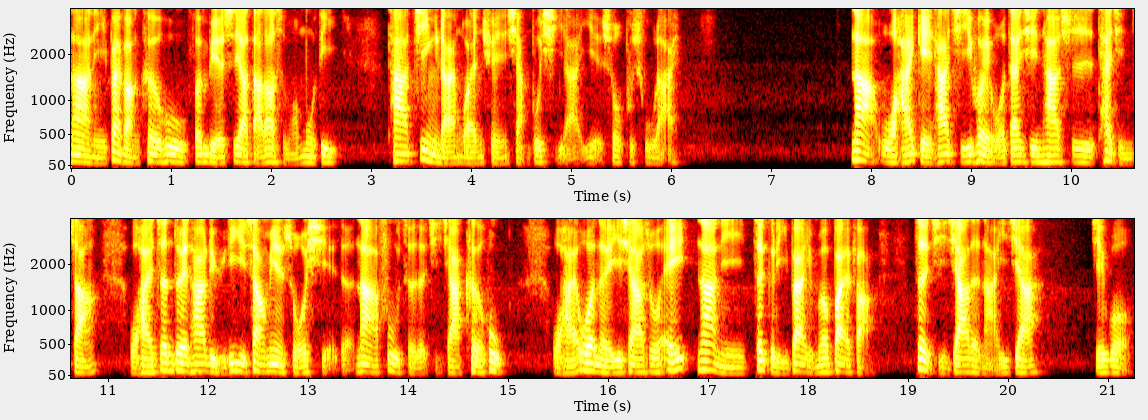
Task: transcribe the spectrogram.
那你拜访客户分别是要达到什么目的？”他竟然完全想不起来，也说不出来。那我还给他机会，我担心他是太紧张，我还针对他履历上面所写的那负责的几家客户，我还问了一下，说：“哎，那你这个礼拜有没有拜访？”这几家的哪一家？结果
